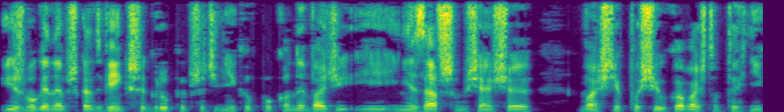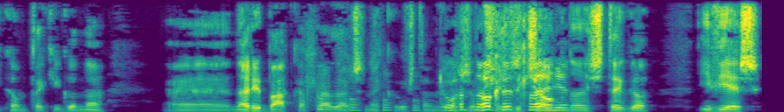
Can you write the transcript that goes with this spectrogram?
już mogę na przykład większe grupy przeciwników pokonywać i, i nie zawsze musiałem się właśnie posiłkować tą techniką takiego na, e, na rybaka, prawda, czy na kogoś tam, że, że musisz wyciągnąć tego i wiesz,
